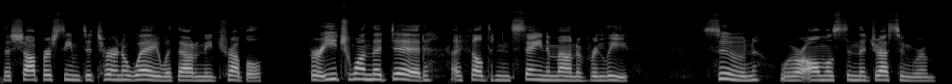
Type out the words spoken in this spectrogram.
the shopper seemed to turn away without any trouble. For each one that did, I felt an insane amount of relief. Soon, we were almost in the dressing room.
